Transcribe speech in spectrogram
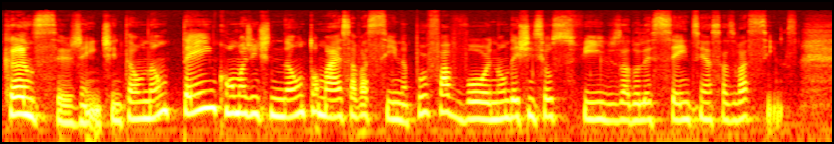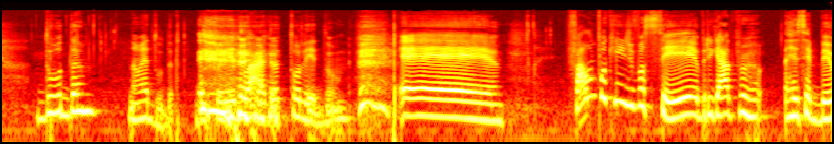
câncer, gente. Então não tem como a gente não tomar essa vacina. Por favor, não deixem seus filhos, adolescentes sem essas vacinas. Duda, não é Duda, doutora Eduarda Toledo. É, fala um pouquinho de você. Obrigado por receber,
